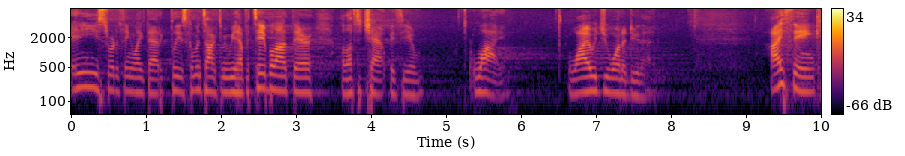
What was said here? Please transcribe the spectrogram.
any sort of thing like that, please come and talk to me. We have a table out there. I'd love to chat with you. Why? Why would you want to do that? I think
